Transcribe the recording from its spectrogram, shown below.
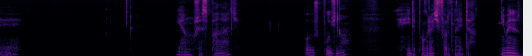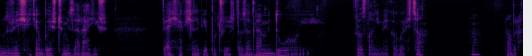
Y ja muszę spadać, bo już późno. Idę pograć Fortnite'a. Nie będę tu dłużej siedział, bo jeszcze mnie zarazisz. Weź, jak się lepiej poczujesz, to zagramy duo i rozwalimy kogoś, co? No, dobra,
